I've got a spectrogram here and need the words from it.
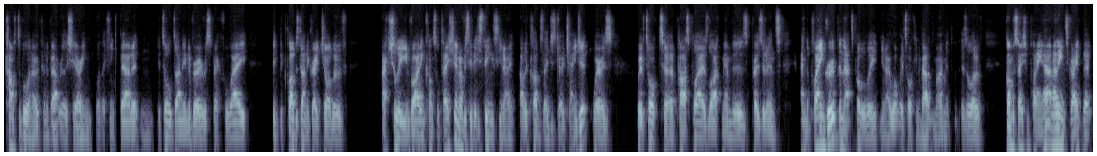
comfortable and open about really sharing what they think about it. And it's all done in a very respectful way. I think the club's done a great job of actually inviting consultation. Obviously, these things, you know, other clubs, they just go change it. Whereas we've talked to past players, life members, presidents, and the playing group. And that's probably, you know, what we're talking about at the moment. There's a lot of conversation playing out. And I think it's great that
